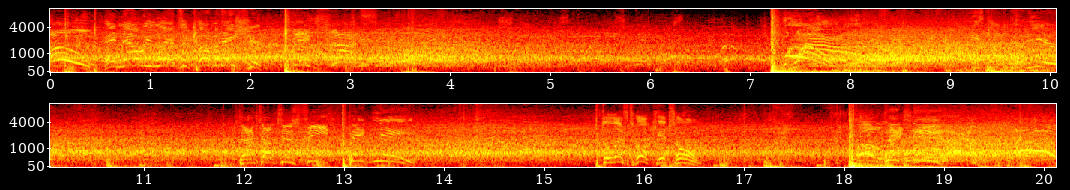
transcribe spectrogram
Oh, And now he lands a combination. big shots. Wow! He's got hurt here. Back up to his feet. Big knee. The left hook hits home. Oh, oh big knee. Oh.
